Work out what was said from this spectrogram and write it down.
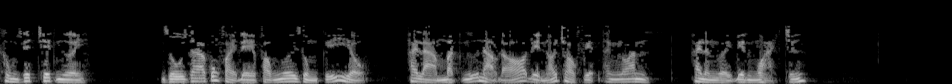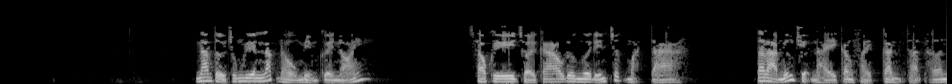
không giết chết ngươi. Dù ra cũng phải đề phòng ngươi dùng ký hiệu hay là mật ngữ nào đó để nói cho học viện Thanh Loan hay là người bên ngoài chứ. Nam tử Trung Liên lắc đầu mỉm cười nói, sau khi trời cao đưa ngươi đến trước mặt ta, ta làm những chuyện này càng phải cẩn thận hơn.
